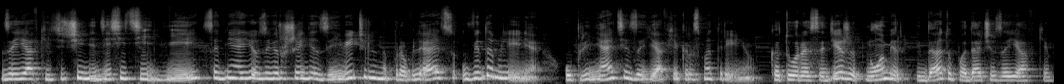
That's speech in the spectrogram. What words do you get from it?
заявки в течение 10 дней со дня ее завершения заявителю направляется уведомление о принятии заявки к рассмотрению, которое содержит номер и дату подачи заявки.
